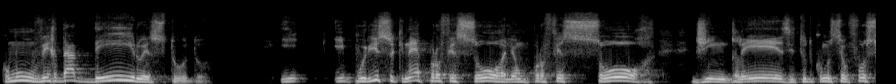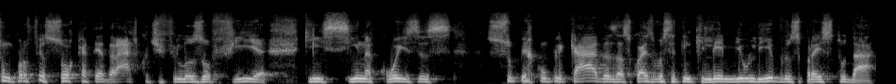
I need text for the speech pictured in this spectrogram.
como um verdadeiro estudo. E, e por isso que, né, professor, ele é um professor de inglês e tudo, como se eu fosse um professor catedrático de filosofia que ensina coisas super complicadas, as quais você tem que ler mil livros para estudar.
